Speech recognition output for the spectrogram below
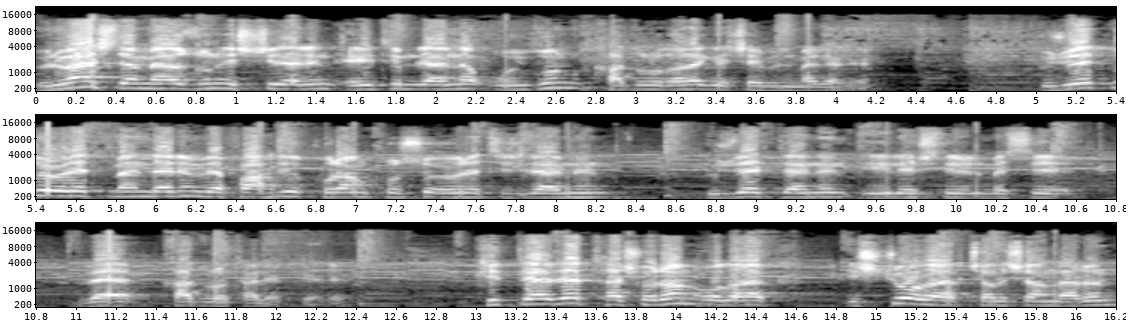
üniversite mezunu işçilerin eğitimlerine uygun kadrolara geçebilmeleri, ücretli öğretmenlerin ve Fahri Kur'an kursu öğreticilerinin ücretlerinin iyileştirilmesi ve kadro talepleri, kitlerde taşeron olarak, işçi olarak çalışanların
